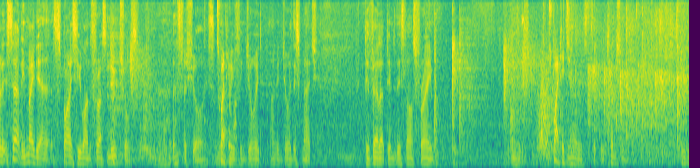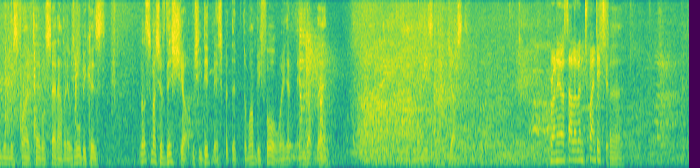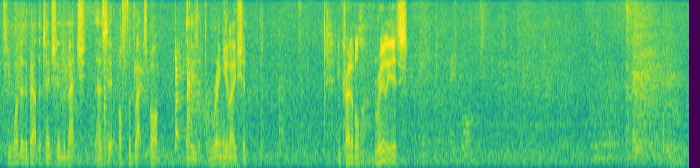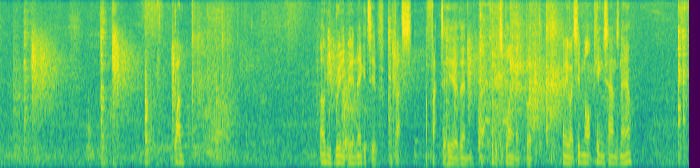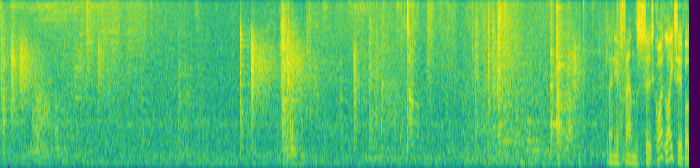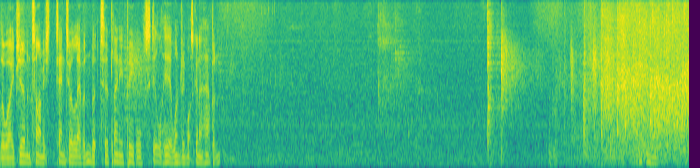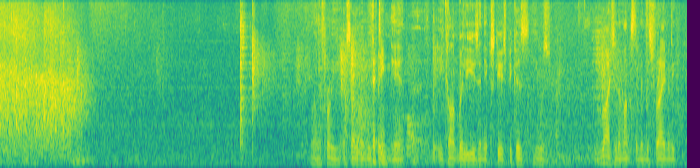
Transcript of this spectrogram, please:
Well, it certainly made it a spicy one for us neutrals. Uh, that's for sure. It's something we've enjoyed. I've enjoyed this match. Developed into this last frame. It's 22. yeah, it's thick with tension. even in this five-table setup, and it was all because not so much of this shot, which he did miss, but the, the one before where he ended up there. That is just. Ronnie O'Sullivan, 22. Uh, if you wondered about the tension in the match, that's it. Off the black spot, that is regulation. Incredible, really is. One. Only really be a negative. If that's a factor here, then that could explain it. But anyway, it's in Mark King's hands now. Plenty of fans. Uh, it's quite late here, by the way. German time, it's 10 to 11, but uh, plenty of people still here wondering what's going to happen. Well, if Ronnie O'Sullivan was 15. beaten here, uh, he can't really use any excuse because he was right in amongst them in this frame, and he, the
